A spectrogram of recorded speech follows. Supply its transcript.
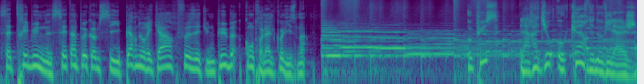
Cette tribune, c'est un peu comme si Pernod Ricard faisait une pub contre l'alcoolisme. Opus la radio au cœur de nos villages.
